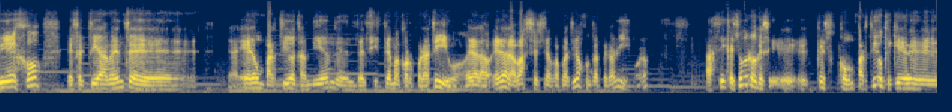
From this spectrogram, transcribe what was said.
viejo efectivamente era un partido también del, sistema corporativo, era la, era la base del sistema corporativo junto al peronismo, ¿no? Así que yo creo que, que es como un partido que quiere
